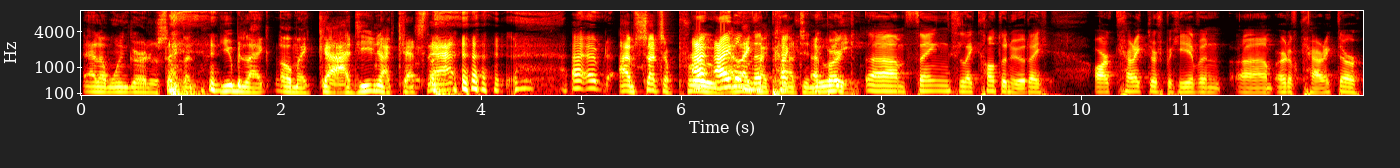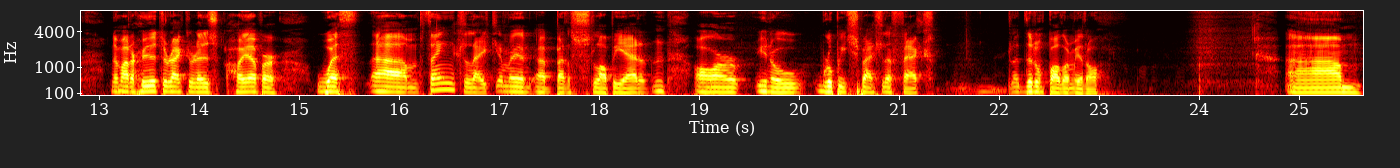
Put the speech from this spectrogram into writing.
Adam Wingard or something, you'd be like, "Oh my god, do you not catch that?" I, I'm such a prude. I, I, will like my continuity. about um, things like continuity or characters behaving um, out of character, no matter who the director is. However, with um, things like I mean, a bit of sloppy editing or you know ropey special effects, they don't bother me at all. Um,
